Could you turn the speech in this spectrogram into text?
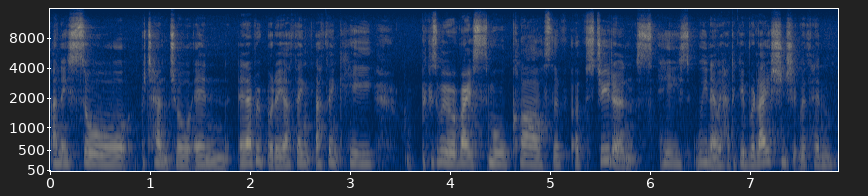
and he saw potential in in everybody. I think I think he because we were a very small class of, of students he's you know we had a good relationship with him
